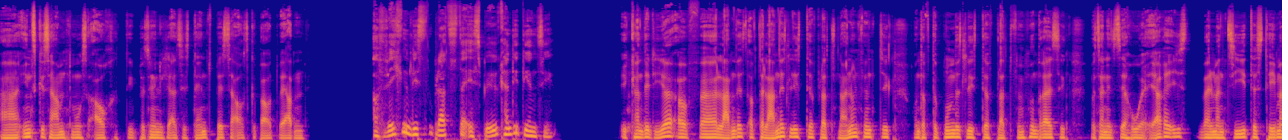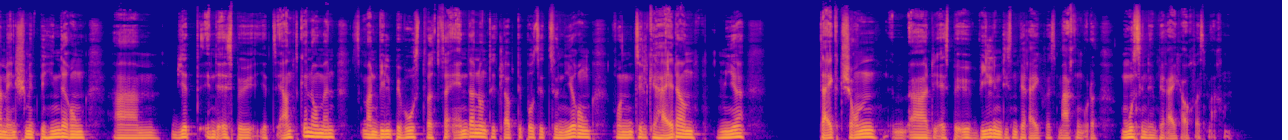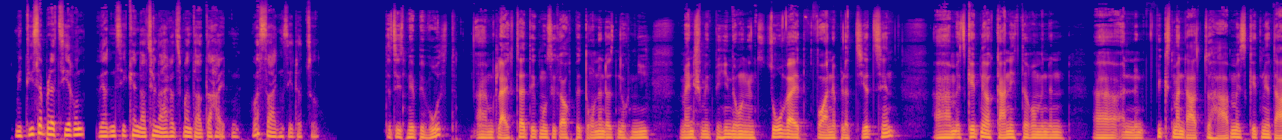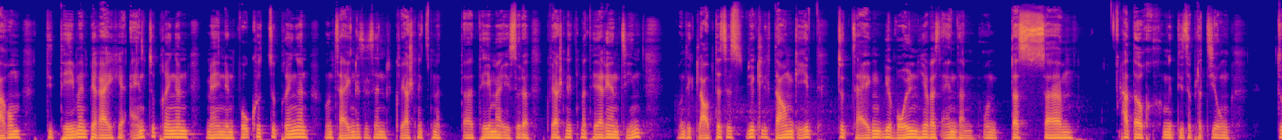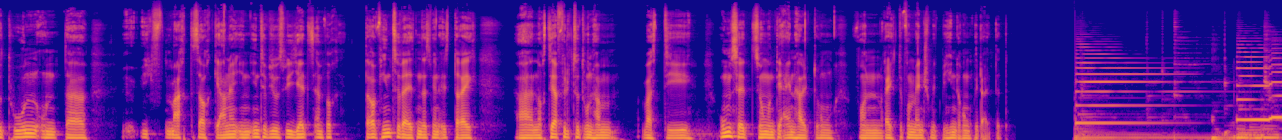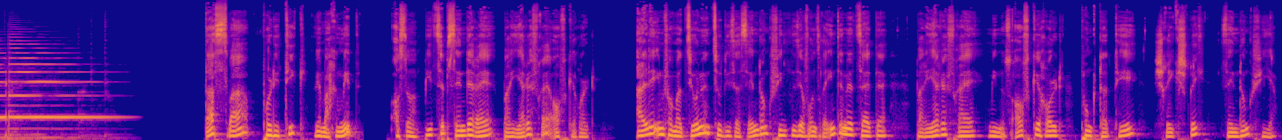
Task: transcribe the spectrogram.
Äh, insgesamt muss auch die persönliche Assistenz besser ausgebaut werden. Auf welchen Listenplatz der SPÖ kandidieren Sie? Ich kandidiere auf, äh, Landes-, auf der Landesliste auf Platz 59 und auf der Bundesliste auf Platz 35, was eine sehr hohe Ehre ist, weil man sieht, das Thema Menschen mit Behinderung ähm, wird in der SPÖ jetzt ernst genommen. Man will bewusst was verändern und ich glaube, die Positionierung von Silke Haider und mir zeigt schon, äh, die SPÖ will in diesem Bereich was machen oder muss in dem Bereich auch was machen. Mit dieser Platzierung werden Sie kein Nationalratsmandat erhalten. Was sagen Sie dazu? Das ist mir bewusst. Ähm, gleichzeitig muss ich auch betonen, dass noch nie Menschen mit Behinderungen so weit vorne platziert sind. Ähm, es geht mir auch gar nicht darum, in den, äh, ein Fixmandat zu haben. Es geht mir darum, die Themenbereiche einzubringen, mehr in den Fokus zu bringen und zeigen, dass es ein Querschnittsthema ist oder Querschnittsmaterien sind. Und ich glaube, dass es wirklich darum geht, zu zeigen, wir wollen hier was ändern. Und das ähm, hat auch mit dieser Platzierung zu tun. Und äh, ich mache das auch gerne in Interviews wie jetzt, einfach darauf hinzuweisen, dass wir in Österreich äh, noch sehr viel zu tun haben, was die Umsetzung und die Einhaltung von Rechten von Menschen mit Behinderung bedeutet. Das war Politik, wir machen mit aus der Bizeps-Senderei Barrierefrei aufgerollt. Alle Informationen zu dieser Sendung finden Sie auf unserer Internetseite barrierefrei-aufgerollt.at-sendung 4.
